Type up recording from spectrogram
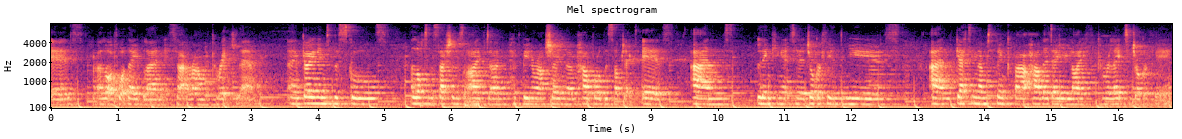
is. A lot of what they've learned is set around the curriculum. And going into the schools, a lot of the sessions I've done have been around showing them how broad the subject is and linking it to geography in the news and getting them to think about how their daily life can relate to geography.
